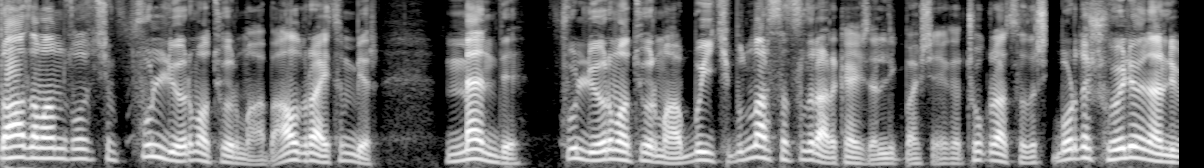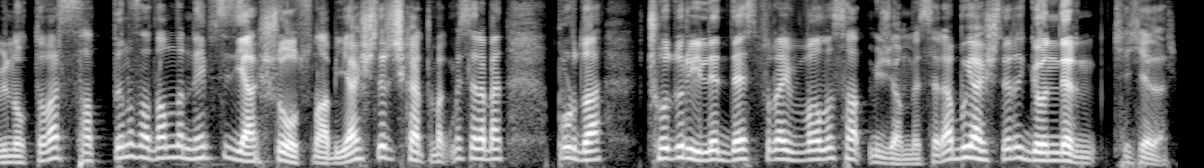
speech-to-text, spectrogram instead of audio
Daha zamanımız olduğu için fullliyorum atıyorum abi. Albrighton 1. Mendy Full yorum atıyorum abi. Bu iki. Bunlar satılır arkadaşlar lig başlayana kadar. Çok rahat satılır. Bu arada şöyle önemli bir nokta var. Sattığınız adamların hepsi yaşlı olsun abi. Yaşları çıkartın. Bak mesela ben burada Choduri ile Despray Val'ı satmayacağım mesela. Bu yaşları gönderin kekeler.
